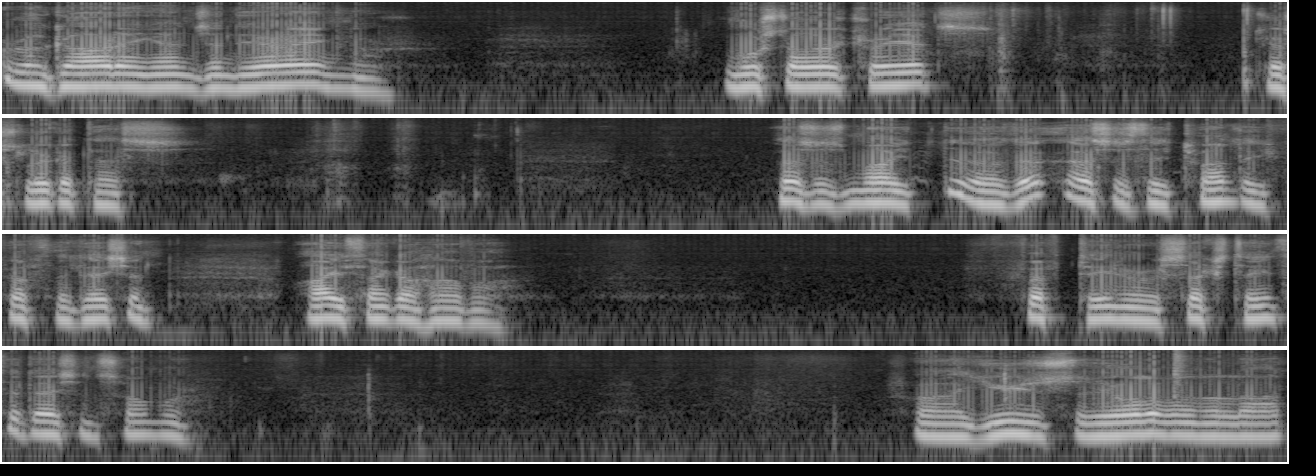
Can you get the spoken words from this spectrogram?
regarding engineering or most other trades just look at this. This is my, uh, this is the 25th edition. I think I have a 15 or a 16th edition somewhere. If I use the other one a lot,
